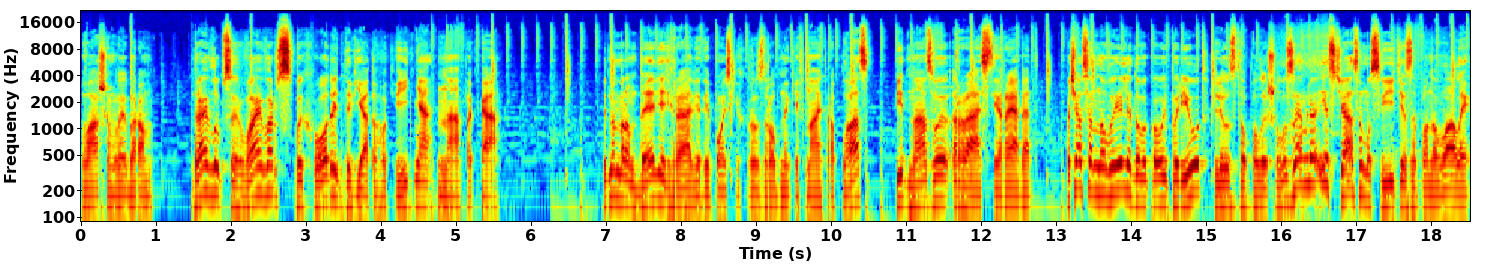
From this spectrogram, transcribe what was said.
вашим вибором. Drive Loop Survivors виходить 9 квітня на ПК. Під номером 9 гра від японських розробників Nitro Plus під назвою Rusty Rabbit. Почався новий льодовиковий період, людство полишило землю, і з часом у світі запанували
